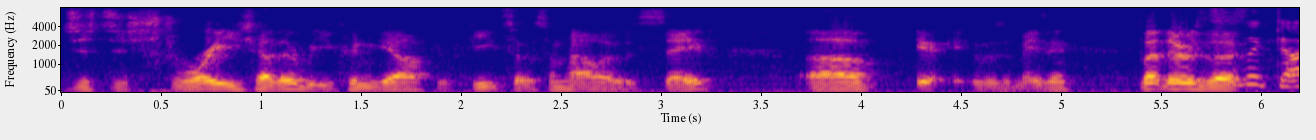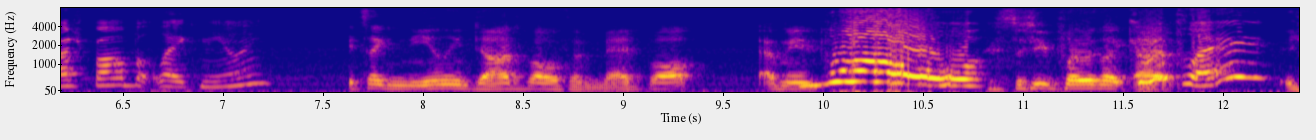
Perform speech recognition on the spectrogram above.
just destroy each other, but you couldn't get off your feet, so somehow it was safe. Um, it, it was amazing. But there was This a is like dodgeball but like kneeling. it's like kneeling dodgeball with a med ball. I mean, Whoa! so you play with like. Can we uh, play?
